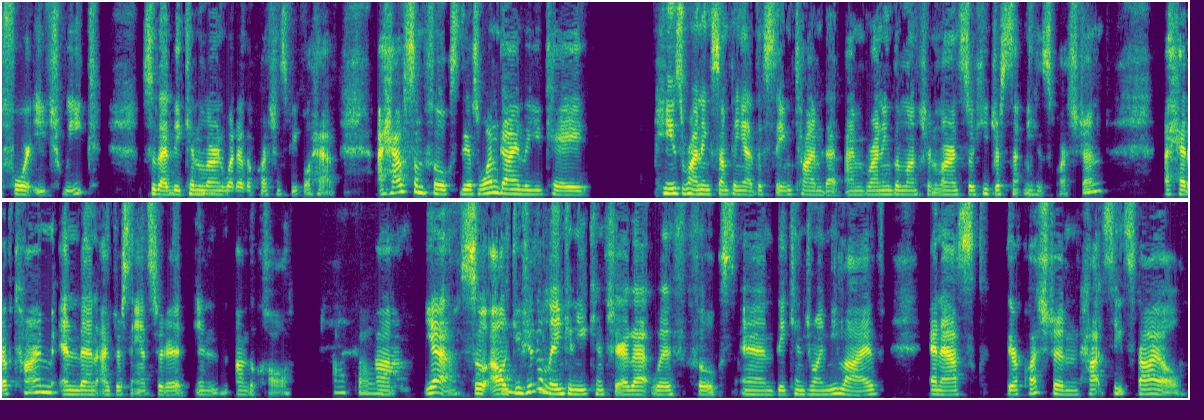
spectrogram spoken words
for each week so that they can mm-hmm. learn what other questions people have. I have some folks, there's one guy in the UK, he's running something at the same time that I'm running the lunch and learn. So he just sent me his question ahead of time, and then I just answered it in on the call. Awesome. Um, yeah, so I'll give you the link and you can share that with folks and they can join me live and ask their question, hot seat style.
